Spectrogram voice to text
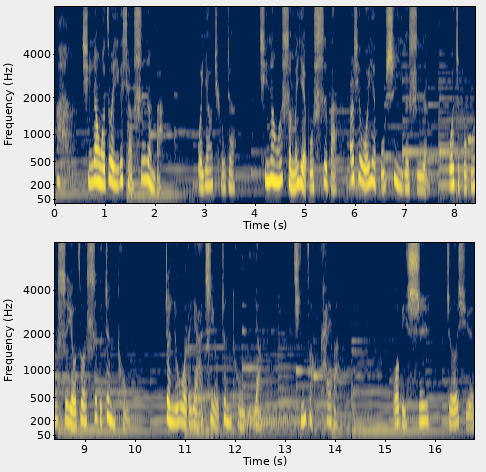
啊，请让我做一个小诗人吧，我要求着。请让我什么也不是吧，而且我也不是一个诗人，我只不过是有作诗的正统，正如我的牙齿有正统一样。请走开吧。我比诗、哲学、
